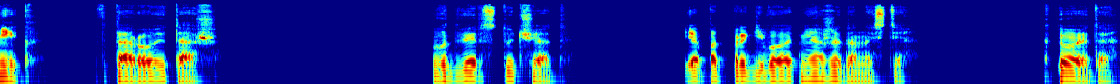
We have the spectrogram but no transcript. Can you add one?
Ник. Второй этаж. В дверь стучат. Я подпрыгиваю от неожиданности. «Кто это?»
